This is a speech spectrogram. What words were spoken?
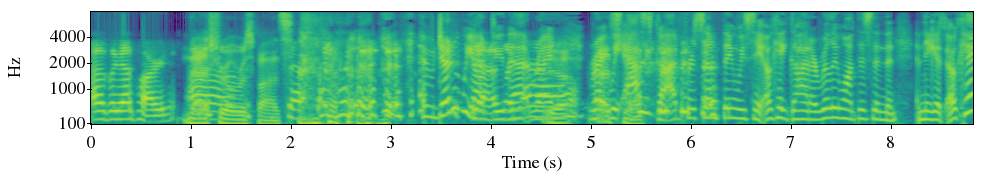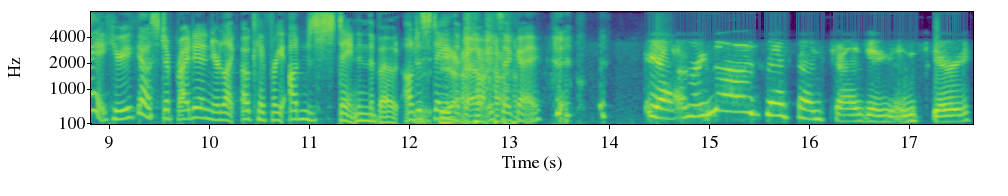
I was like, that's hard. Natural Um, response. so- don't we Yeah, all do like, that, no. right? Yeah, right. We nice. ask God for something. We say, "Okay, God, I really want this," and then and then He goes, "Okay, here you go. Step right in." You're like, "Okay, forget. I'm just staying in the boat. I'll just stay in the boat. It's okay." Yeah, I'm like, no, that sounds challenging and scary.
